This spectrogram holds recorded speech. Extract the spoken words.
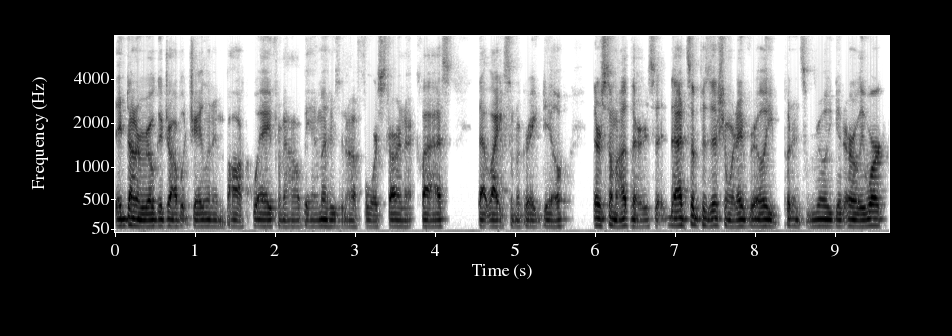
They've done a real good job with Jalen Mbakwe from Alabama, who's a four star in that class that likes him a great deal. There's some others. That's a position where they've really put in some really good early work.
